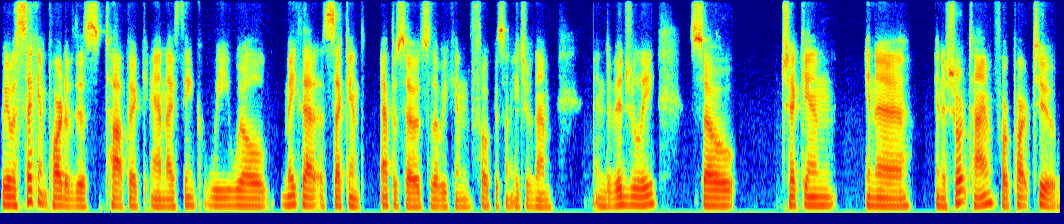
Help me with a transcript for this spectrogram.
We have a second part of this topic, and I think we will make that a second episode so that we can focus on each of them individually. So check in in a in a short time for part two.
